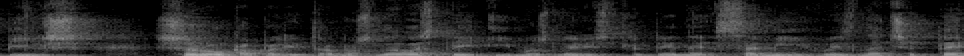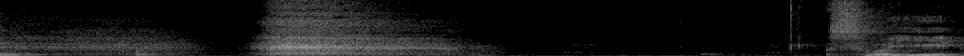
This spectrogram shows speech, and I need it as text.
більш широка палітра можливостей і можливість людини самій визначити свої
